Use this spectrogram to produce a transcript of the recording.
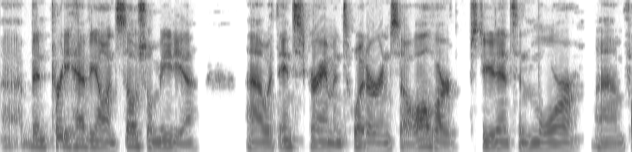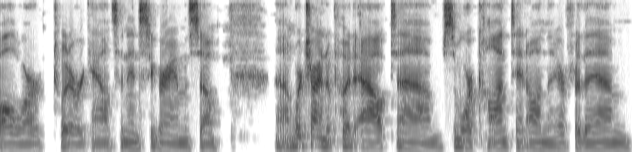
uh, been pretty heavy on social media. Uh, with Instagram and Twitter. And so all of our students and more um, follow our Twitter accounts and Instagram. And so um, we're trying to put out um, some more content on there for them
